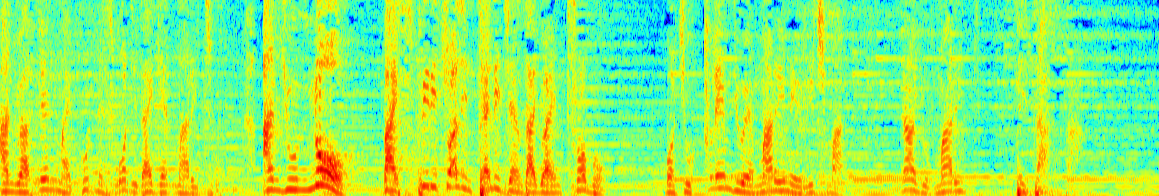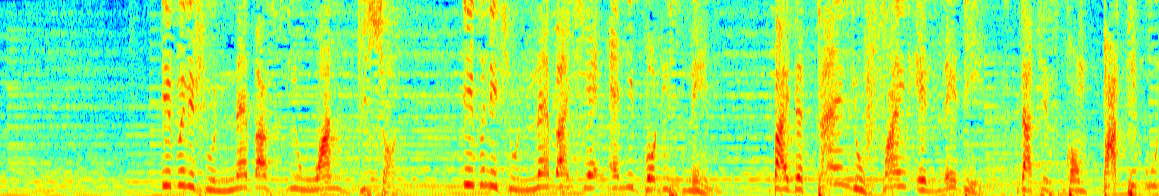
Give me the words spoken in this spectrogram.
and you are saying my goodness what did i get married to and you know by spiritual intelligence that you are in trouble but you claim you were marrying a rich man now you've married disaster. Even if you never see one vision even if you never hear anybody's name by the time you find a lady that is compatible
